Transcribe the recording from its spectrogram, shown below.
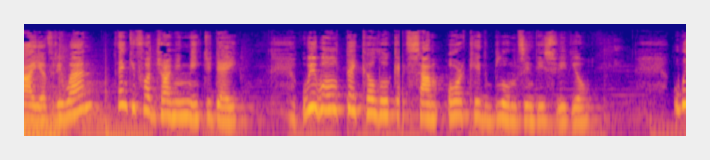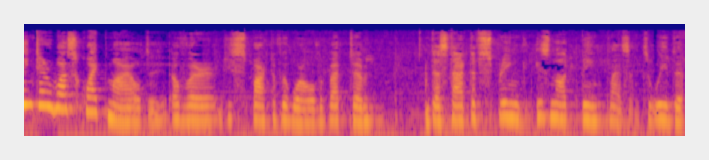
Hi everyone, thank you for joining me today. We will take a look at some orchid blooms in this video. Winter was quite mild over this part of the world, but um, the start of spring is not being pleasant with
